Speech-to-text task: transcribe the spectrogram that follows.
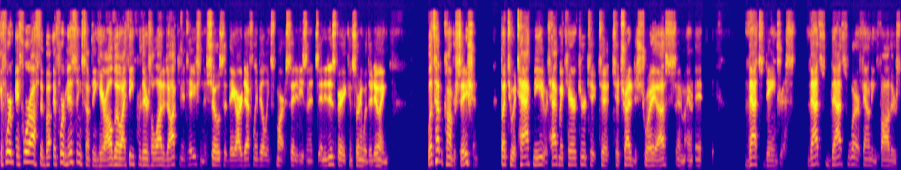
if we're if we're off the if we're missing something here, although I think there's a lot of documentation that shows that they are definitely building smart cities, and it's and it is very concerning what they're doing. Let's have a conversation. But to attack me, to attack my character, to to to try to destroy us, and, and it, that's dangerous. That's that's what our founding fathers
